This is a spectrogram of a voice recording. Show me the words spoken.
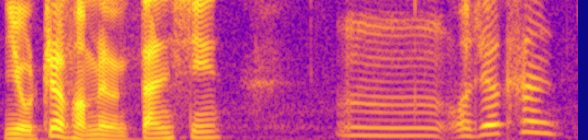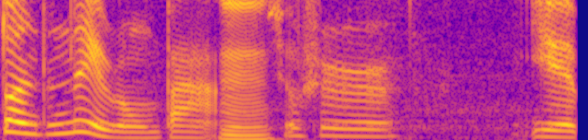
你有这方面的担心？嗯，我觉得看段子内容吧，嗯就是也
